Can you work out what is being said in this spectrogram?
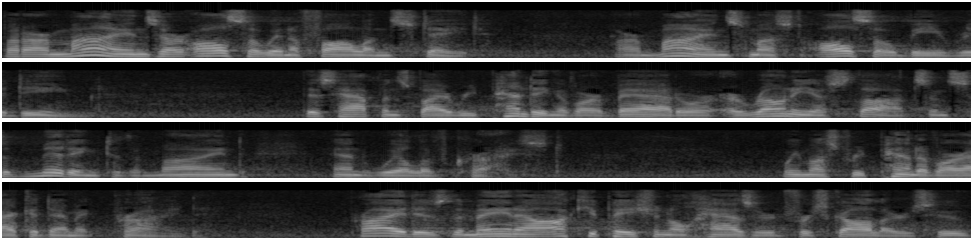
but our minds are also in a fallen state. Our minds must also be redeemed. This happens by repenting of our bad or erroneous thoughts and submitting to the mind and will of Christ. we must repent of our academic pride. Pride is the main occupational hazard for scholars who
